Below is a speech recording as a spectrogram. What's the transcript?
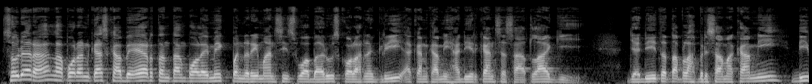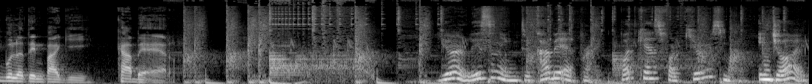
Saudara, laporan khas KBR tentang polemik penerimaan siswa baru sekolah negeri akan kami hadirkan sesaat lagi. Jadi tetaplah bersama kami di Buletin Pagi KBR. You're listening to KBR Pride, podcast for curious mind. Enjoy!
